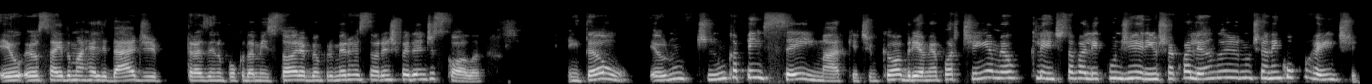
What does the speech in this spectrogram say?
eu, eu saí de uma realidade, trazendo um pouco da minha história, meu primeiro restaurante foi dentro de escola. Então, eu não, nunca pensei em marketing, porque eu abri a minha portinha, meu cliente estava ali com um dinheirinho chacoalhando e não tinha nem concorrente.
